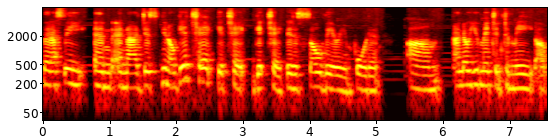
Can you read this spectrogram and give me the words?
that I see, and and I just you know get checked, get checked, get checked. It is so very important. Um, I know you mentioned to me uh,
